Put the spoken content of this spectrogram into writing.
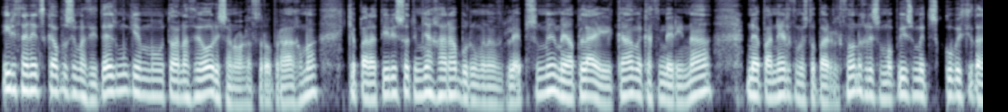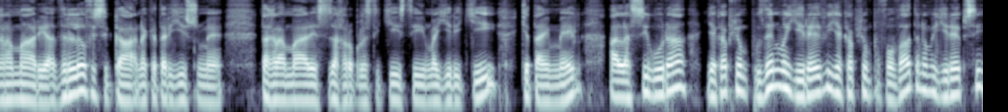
Ήρθαν έτσι κάπως οι μαθητές μου και μου το αναθεώρησαν όλο αυτό το πράγμα και παρατήρησα ότι μια χαρά μπορούμε να δουλέψουμε με απλά υλικά, με καθημερινά, να επανέλθουμε στο παρελθόν, να χρησιμοποιήσουμε τις κούπες και τα γραμμάρια. Δεν λέω φυσικά να καταργήσουμε τα γραμμάρια στη ζαχαροπλαστική, στη μαγειρική και τα email, αλλά σίγουρα για κάποιον που δεν μαγειρεύει, για κάποιον που φοβάται να μαγειρέψει,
